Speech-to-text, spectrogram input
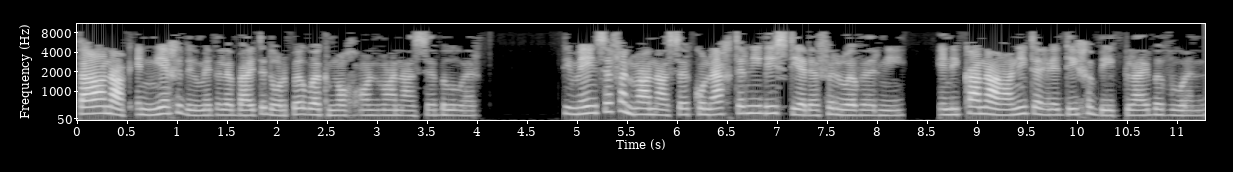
Tanak en Megedoe met hulle buitendorpe ook nog aan Manasse behoort. Die mensen van Manasse kon echter niet die stede verover nie, en die Kanaanite het die gebied bly bewoon.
